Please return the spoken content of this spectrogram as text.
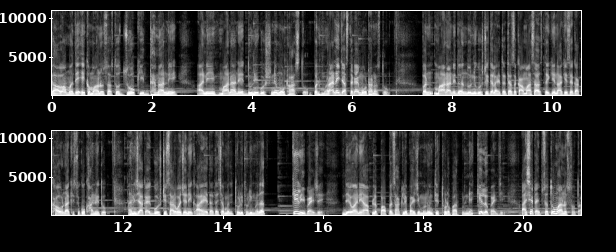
गावामध्ये एक माणूस असतो जो की धनाने आणि मानाने दोन्ही गोष्टीने मोठा असतो. पण मनाने जास्त काय मोठा नसतो. पण मान आणि धन दोन्ही गोष्टी त्याला येतात. त्याचं काम असं असतं की ना किसे का खाऊ ना किसे को खाणे तो. आणि ज्या काही गोष्टी सार्वजनिक आहेत त्याच्यामध्ये थोडी थोडी मदत केली पाहिजे. देवाने आपलं पाप झाकले पाहिजे म्हणून ते थोडंफार पुण्य केलं पाहिजे. अशा टाईपचा तो माणूस होता.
